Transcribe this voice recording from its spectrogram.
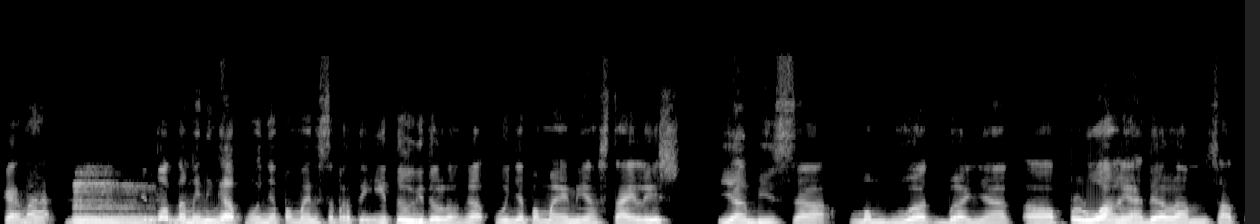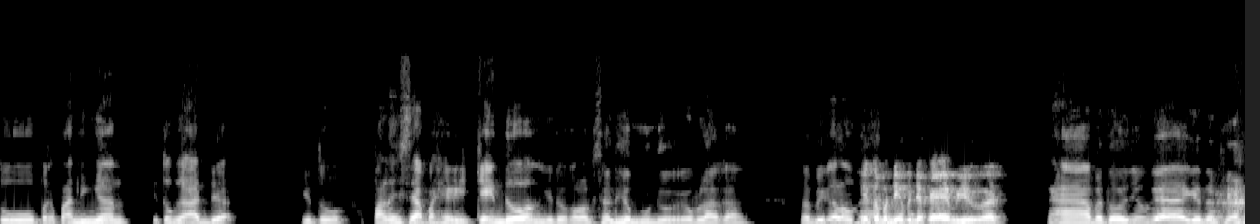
karena hmm. Tottenham ini nggak punya pemain seperti itu gitu loh nggak punya pemain yang stylish yang bisa membuat banyak uh, peluang ya dalam satu pertandingan itu nggak ada gitu. Paling siapa Harry Kane doang gitu kalau misalnya dia mundur ke belakang. Tapi kalau itu pun dia pindah ke MU kan. Nah betul juga gitu kan.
